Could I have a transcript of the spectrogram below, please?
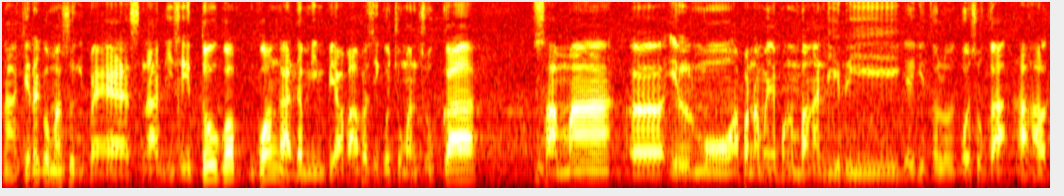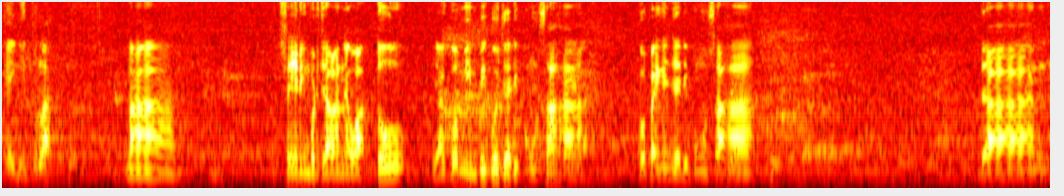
Nah akhirnya gue masuk IPS. Nah di situ gue gua nggak ada mimpi apa apa sih. Gue cuman suka sama eh, ilmu apa namanya pengembangan diri kayak gitu loh. Gue suka hal-hal kayak gitulah. Nah seiring berjalannya waktu ya gue mimpi gue jadi pengusaha gue pengen jadi pengusaha dan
